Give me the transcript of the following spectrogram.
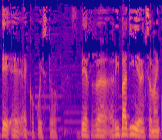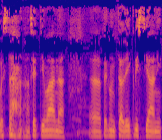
E, e ecco questo per ribadire insomma, in questa settimana eh, per l'unità dei cristiani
